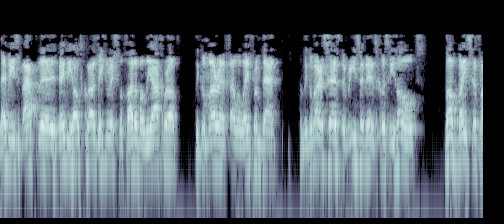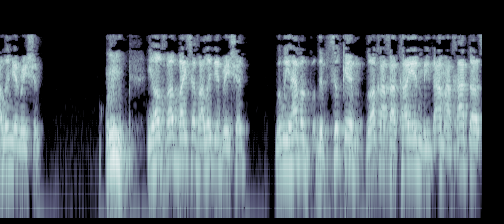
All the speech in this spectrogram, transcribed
maybe he's back. The, maybe he holds Quran English Lefadav Aliyachrov. The Gemara fell away from that. And the Gemara says the reason is because he holds Vav Maisef Alinyan Rishon. he holds Vav Maisef Alinyan Rishon, where we have a, the Psukim Lokach HaKayin Midam Achatos,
